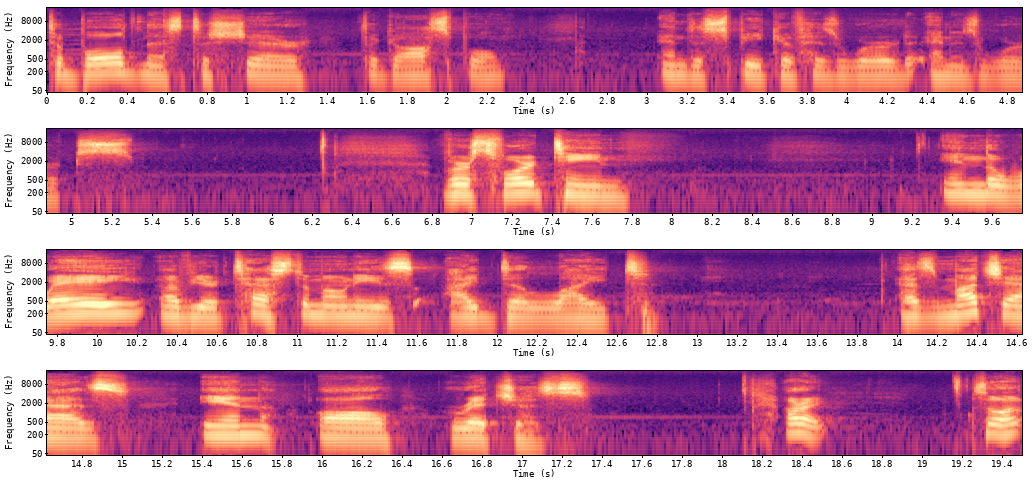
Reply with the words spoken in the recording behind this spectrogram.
to boldness to share the gospel and to speak of his word and his works. Verse 14 In the way of your testimonies I delight, as much as in all riches. All right, so uh,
